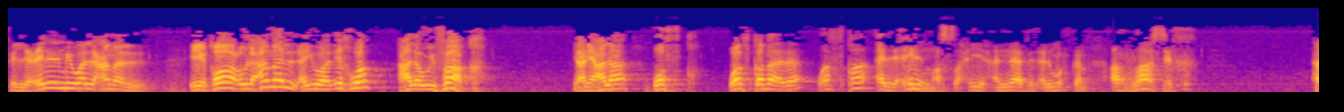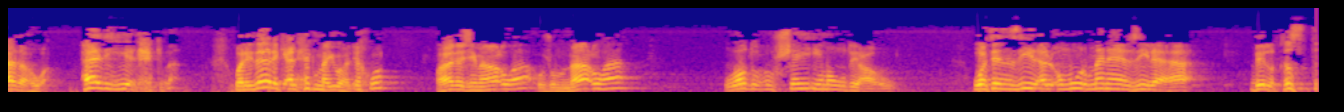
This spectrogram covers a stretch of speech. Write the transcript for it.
في العلم والعمل. إيقاع العمل أيها الإخوة على وفاق. يعني على وفق. وفق ماذا؟ وفق العلم الصحيح النافذ المحكم الراسخ. هذا هو. هذه هي الحكمة. ولذلك الحكمة أيها الإخوة وهذا جماعها وجماعها وضع الشيء موضعه. وتنزيل الأمور منازلها بالقسط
